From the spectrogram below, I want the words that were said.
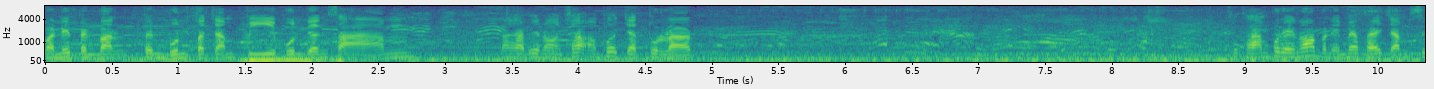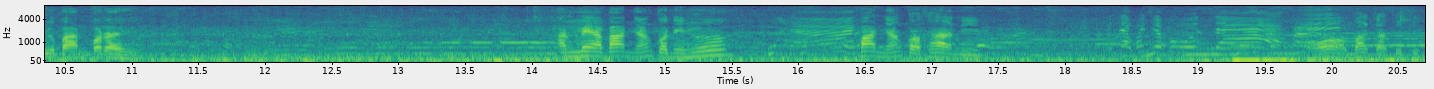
วันนี้เป็นวันเป็นบุญประจำปีบุญเดือนสามนะครับพี่น้องชาวอำเภอจตุรัสสถานผู้ใดนอนบันนี้แม่ไฟจำซื้อบ้านบ่ได้ อันแม่บ้านหยังก่อนนี่เฮ้อบ้านหยังก่อนข้านี่มาจากเพชรบูรณ์จ้าอ๋อบ้านจากพิจิตร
